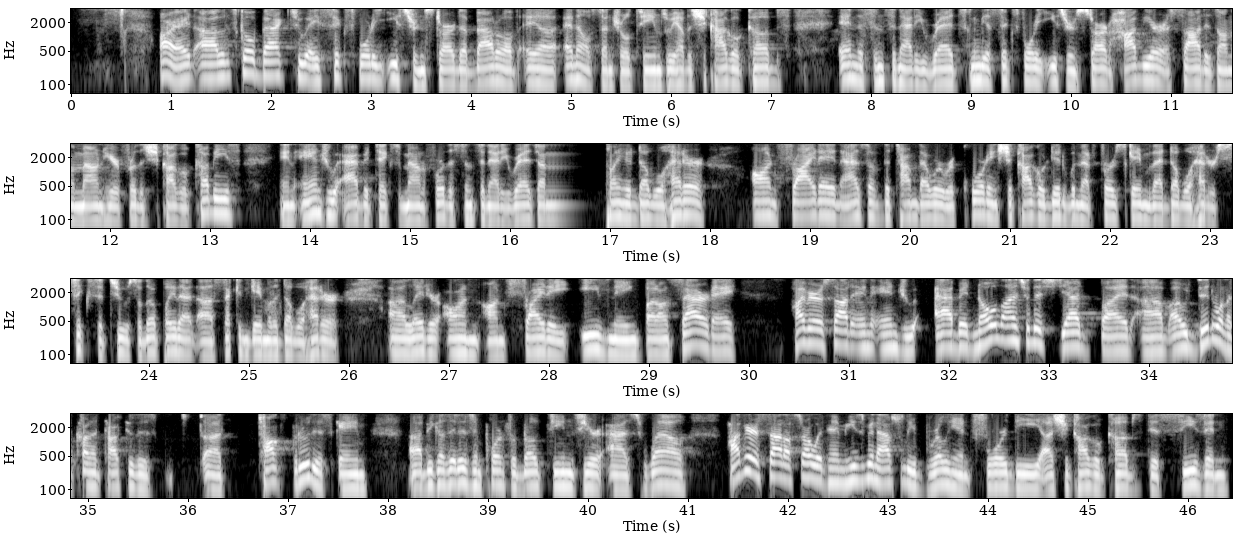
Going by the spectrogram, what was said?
All right, uh, let's go back to a 6:40 Eastern start, the battle of uh, NL Central teams. We have the Chicago Cubs and the Cincinnati Reds. It's going to be a 6:40 Eastern start. Javier Assad is on the mound here for the Chicago Cubbies, and Andrew Abbott takes the mound for the Cincinnati Reds. I'm playing a doubleheader on Friday, and as of the time that we're recording, Chicago did win that first game of that doubleheader six to two. So they'll play that uh, second game of the doubleheader uh, later on on Friday evening. But on Saturday Javier Assad and Andrew Abbott. No lines for this yet, but um, I did want to kind of talk to this, uh, talk through this game uh, because it is important for both teams here as well. Javier Assad, I'll start with him. He's been absolutely brilliant for the uh, Chicago Cubs this season.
